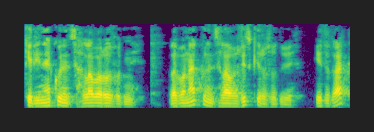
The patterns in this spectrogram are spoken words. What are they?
kedy nakoniec hlava rozhodne. Lebo nakoniec hlava vždy rozhoduje. Je to tak?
